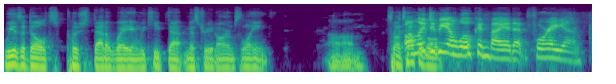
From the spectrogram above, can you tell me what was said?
we as adults push that away, and we keep that mystery at arm's length. Um, so only to all, be awoken by it at 4 a.m.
